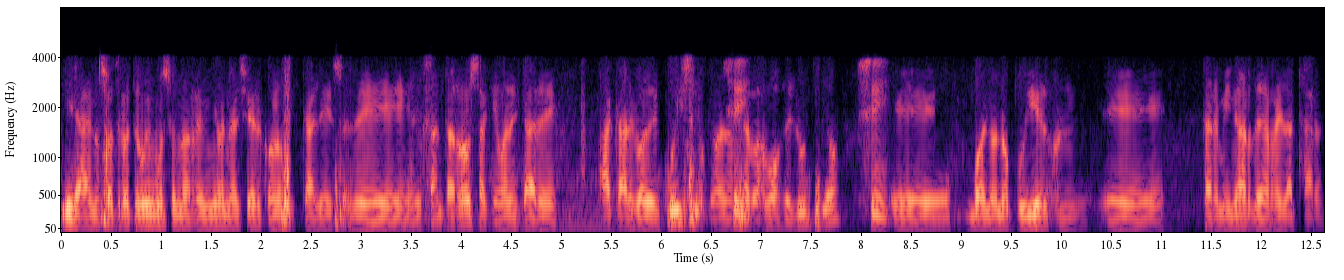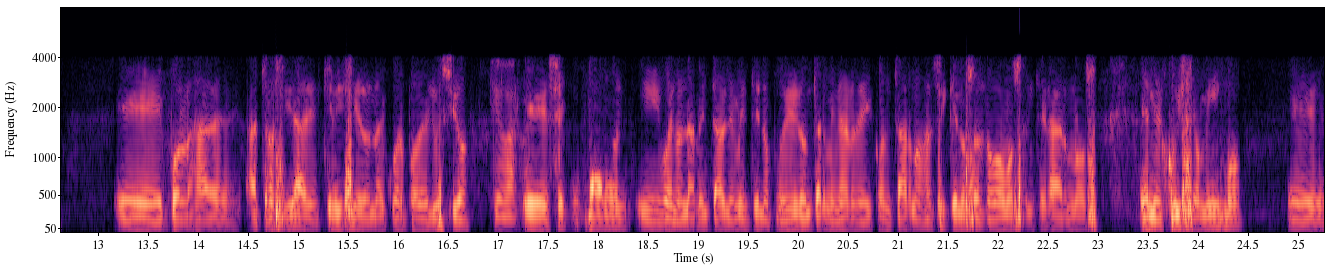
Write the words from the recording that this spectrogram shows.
Mira, nosotros tuvimos una reunión ayer con los fiscales de Santa Rosa que van a estar eh, a cargo del juicio, que van a ser la voz de Lucio. Sí. Eh, bueno, no pudieron eh, terminar de relatar eh, por las atrocidades que le hicieron al cuerpo de Lucio. Eh, se quedaron y bueno, lamentablemente no pudieron terminar de contarnos, así que nosotros vamos a enterarnos en el juicio mismo eh,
